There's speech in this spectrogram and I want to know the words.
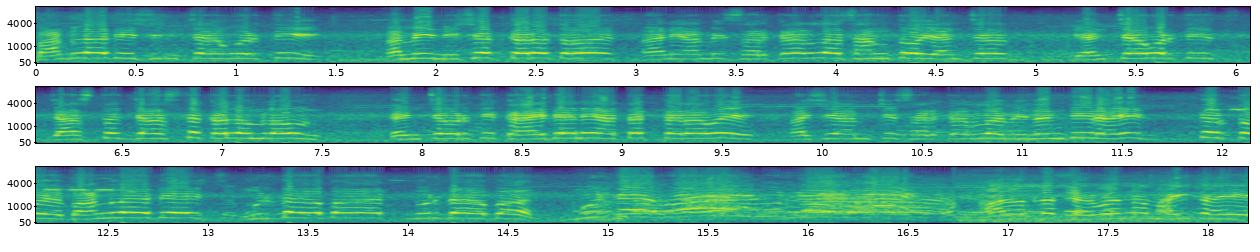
बांगलादेशींच्यावरती आम्ही निषेध करत आहोत आणि आम्ही सरकारला सांगतो यांच्या यांच्यावरती जास्तीत जास्त कलम लावून त्यांच्यावरती कायद्याने अटक करावे अशी आमची सरकारला विनंती राहील. करतोय. बांगलादेश मुर्दाबाद मुर्दाबाद. आज आपल्या सर्वांना माहीत आहे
